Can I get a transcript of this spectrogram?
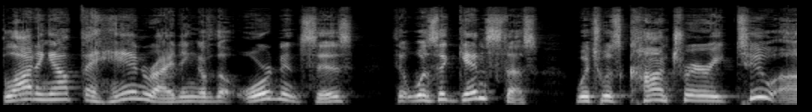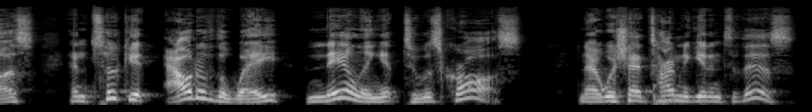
blotting out the handwriting of the ordinances that was against us, which was contrary to us, and took it out of the way, nailing it to his cross. Now, I wish I had time to get into this,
